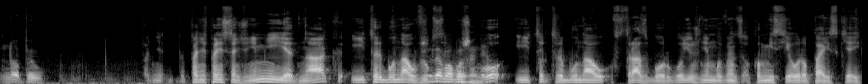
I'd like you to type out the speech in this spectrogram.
no był Panie, panie, panie sędzie, niemniej jednak i Trybunał w Luksemburgu, i Trybunał w Strasburgu, już nie mówiąc o Komisji Europejskiej,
